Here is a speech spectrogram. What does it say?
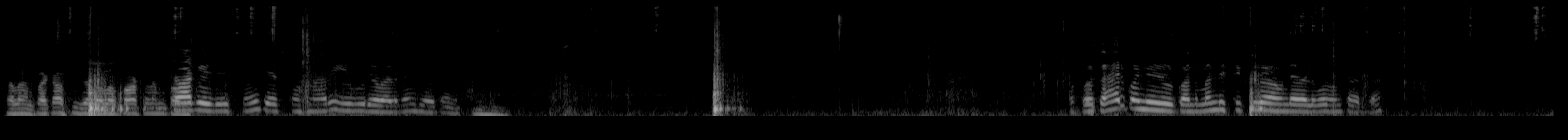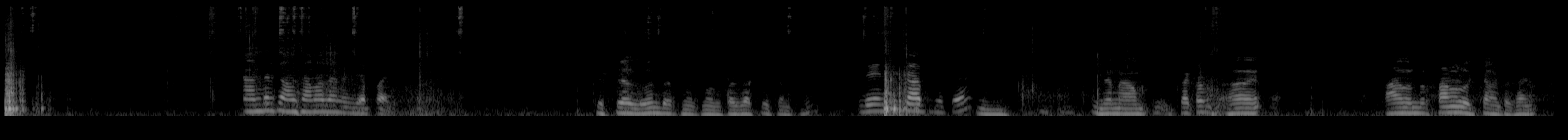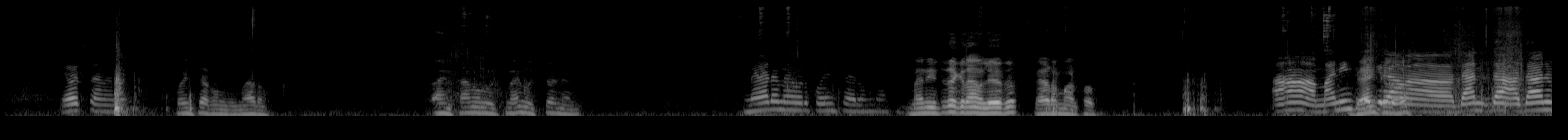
చాలా ప్రకాశం జిల్లాలో తోటలు తోటలు తీసుకుని చేసుకుంటున్నారు ఈ ఊరే వాళ్ళకని చేయడానికి ఒక్కోసారి కొంచెం కొంతమంది స్ట్రిక్ట్గా ఉండేవాళ్ళు కూడా ఉంటారు కదా. అందరికీ ఆమె సమాధానం చెప్పాలి. క్రిస్టియన్ లోన్ పెడుతున్నారు పది లక్షలు కనుక దేనికి? షాప్ పెట్టా నిన్న ప్రకాశం ఆ- ఆమె స్థానంలో వచ్చామంట ఆయన ఎవరి స్థానంలో? పోయినసారి ఉంది మేడం. ఆయన స్థానంలో వచ్చిన ఆయన వచ్చాడు నేను. మేడం ఎవరు పోయినసారి ఉందా మన ఇంటి దగ్గర ఆమె లేదు మేడం ఆహా మన ఇంటి? దగ్గర దాని దాని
